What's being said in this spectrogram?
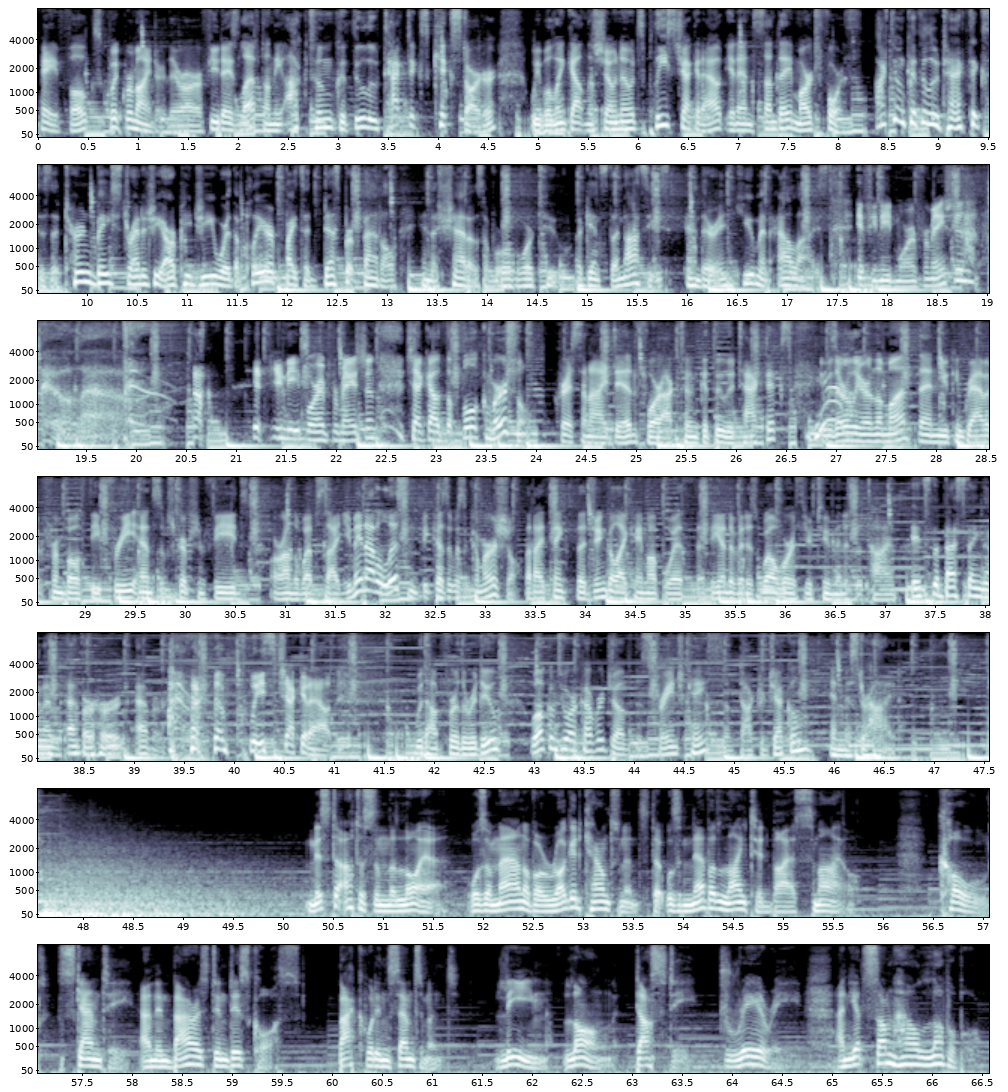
Hey folks, quick reminder there are a few days left on the Achtung Cthulhu Tactics Kickstarter. We will link out in the show notes. Please check it out. It ends Sunday, March 4th. Achtung Cthulhu Tactics is a turn based strategy RPG where the player fights a desperate battle in the shadows of World War II against the Nazis and their inhuman allies. If you need more information, if you need more information, check out the full commercial Chris and I did for Achtung Cthulhu Tactics. It was earlier in the month, and you can grab it from both the free and subscription feeds or on the website. You may not have listened because it was a commercial, but I think the jingle I came up with at the end of it is well worth your two minutes of time. It's the best thing that I've ever heard, ever. Please check it out. Without further ado, welcome to our coverage of The Strange Case of Dr. Jekyll and Mr. Hyde. Mr. Utterson the lawyer was a man of a rugged countenance that was never lighted by a smile. Cold, scanty, and embarrassed in discourse, backward in sentiment, lean, long, dusty, dreary, and yet somehow lovable.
